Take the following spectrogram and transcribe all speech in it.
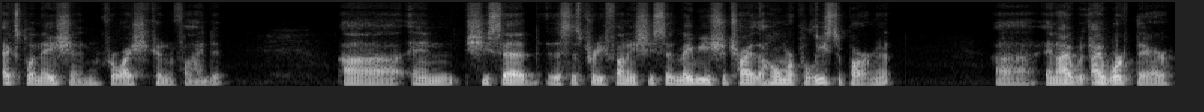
explanation for why she couldn't find it. Uh, and she said, "This is pretty funny." She said, "Maybe you should try the Homer Police Department." Uh, and I worked there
